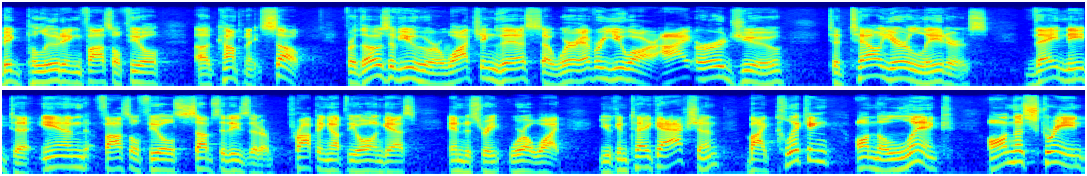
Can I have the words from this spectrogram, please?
big polluting fossil fuel uh, companies. So, for those of you who are watching this, uh, wherever you are, I urge you to tell your leaders they need to end fossil fuel subsidies that are propping up the oil and gas industry worldwide. You can take action by clicking on the link on the screen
